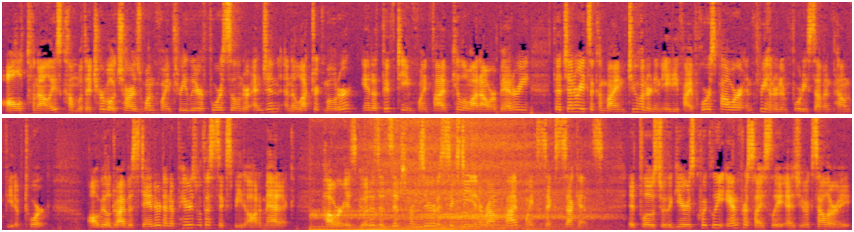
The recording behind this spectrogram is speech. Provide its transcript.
All Tonales come with a turbocharged 1.3-liter four-cylinder engine, an electric motor, and a 15.5 kilowatt-hour battery that generates a combined 285 horsepower and 347 pound-feet of torque. All-wheel drive is standard and it pairs with a 6-speed automatic. Power is good as it zips from 0 to 60 in around 5.6 seconds. It flows through the gears quickly and precisely as you accelerate.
